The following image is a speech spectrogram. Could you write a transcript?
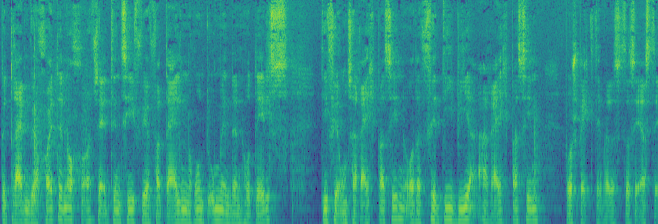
betreiben wir auch heute noch sehr intensiv. Wir verteilen rundum in den Hotels, die für uns erreichbar sind oder für die wir erreichbar sind, Prospekte, weil das ist das Erste.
